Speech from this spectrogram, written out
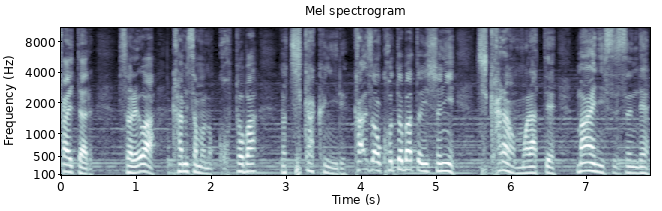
書いてある。それは神様の言葉の近くにいる。神様の言葉と一緒に力をもらって前に進んで、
